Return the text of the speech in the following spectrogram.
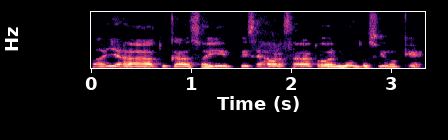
vayas a tu casa y empieces a abrazar a todo el mundo, sino que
